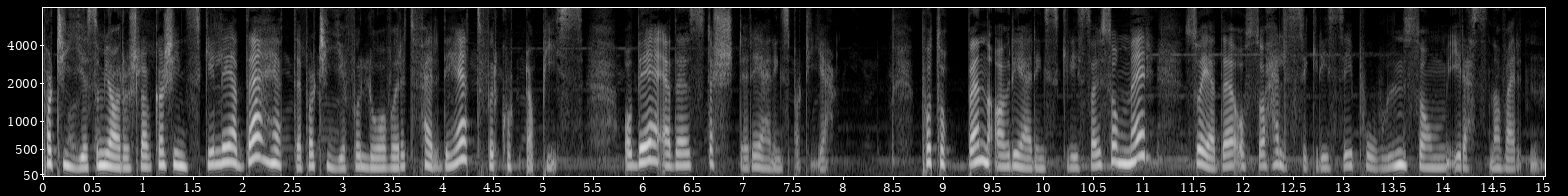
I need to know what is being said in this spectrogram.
Partiet som Jaroslav Kaczynski leder, heter Partiet for lov og rettferdighet, forkorta PiS. Og det er det største regjeringspartiet. På toppen av regjeringskrisa i sommer, så er det også helsekrise i Polen som i resten av verden.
